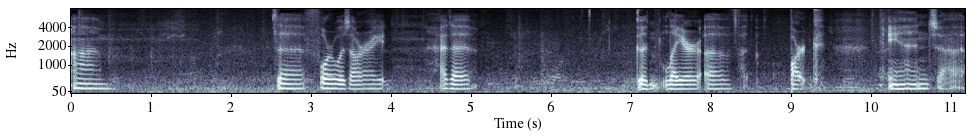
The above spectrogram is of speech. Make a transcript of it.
Um, the four was all right. Had a good layer of bark. And uh,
